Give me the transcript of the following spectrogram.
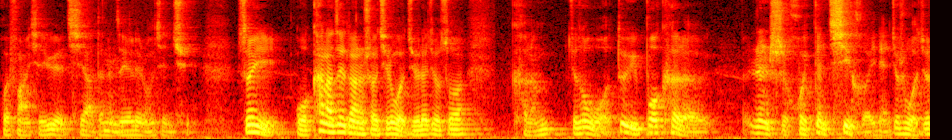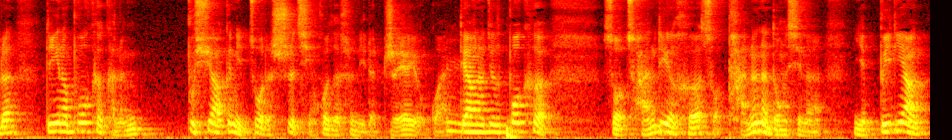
会放一些乐器啊等等这些内容进去。所以我看到这段的时候，其实我觉得就是说，可能就是我对于播客的。认识会更契合一点，就是我觉得第一呢，播客可能不需要跟你做的事情或者是你的职业有关。第二呢，就是播客所传递和所谈论的东西呢，也不一定要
